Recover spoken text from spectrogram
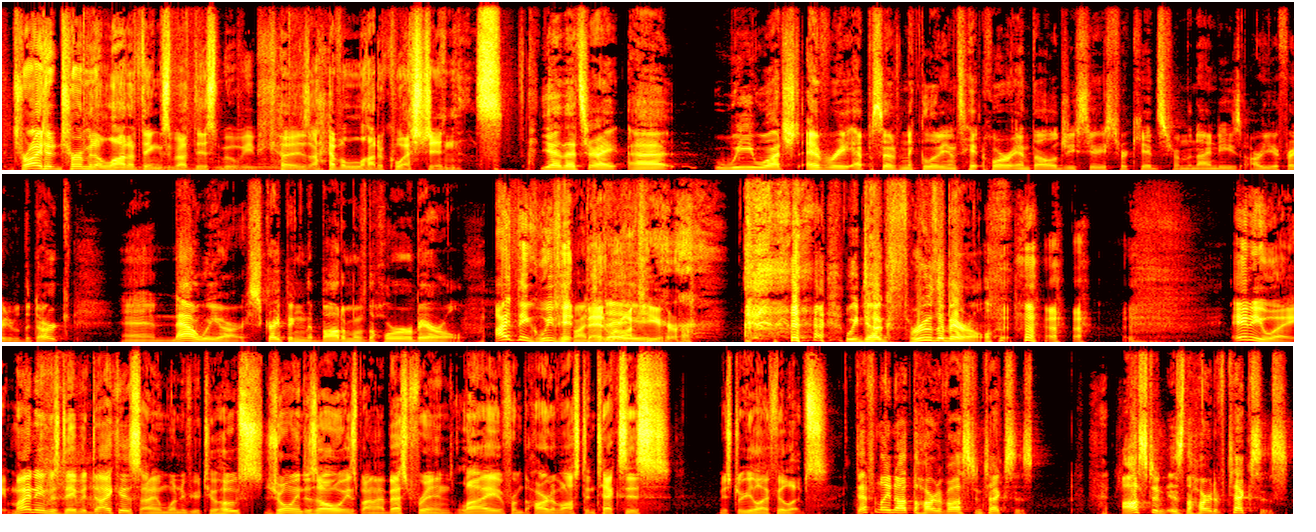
Try to determine a lot of things about this movie because I have a lot of questions. Yeah, that's right. Uh, we watched every episode of Nickelodeon's hit horror anthology series for kids from the 90s, Are You Afraid of the Dark? And now we are scraping the bottom of the horror barrel. I think we've hit bedrock today- here. We dug through the barrel. Anyway, my name is David Dycus. I am one of your two hosts, joined as always by my best friend, live from the heart of Austin, Texas, Mr. Eli Phillips. Definitely not the heart of Austin, Texas. Austin is the heart of Texas,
